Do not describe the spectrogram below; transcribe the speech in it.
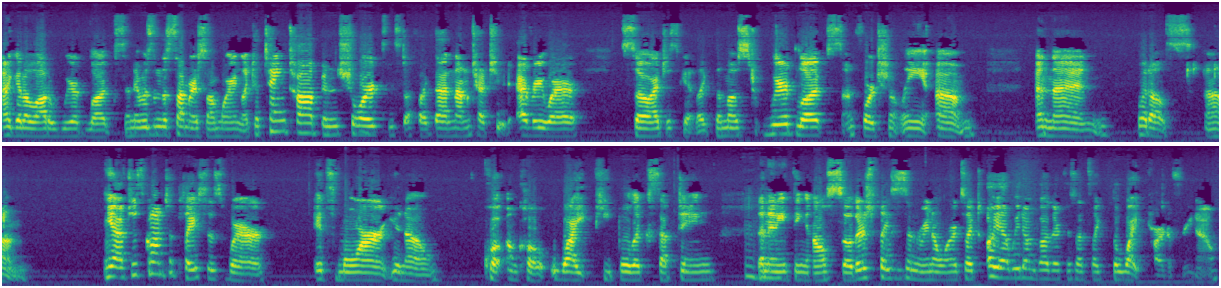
i get a lot of weird looks. And it was in the summer so i'm wearing like a tank top and shorts and stuff like that and i'm tattooed everywhere. So i just get like the most weird looks unfortunately. Um, and then what else? Um, yeah, I've just gone to places where it's more, you know, quote unquote white people accepting mm-hmm. than anything else. So there's places in Reno where it's like, oh yeah, we don't go there because that's like the white part of Reno,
